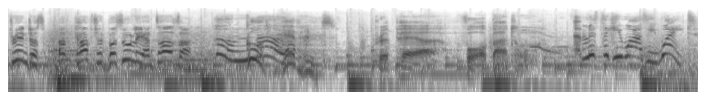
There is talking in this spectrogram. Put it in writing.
strangers have captured Basuli and Tarzan! Oh, no. Good heavens! Prepare for battle. Uh, Mr. Kiwazi, wait!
